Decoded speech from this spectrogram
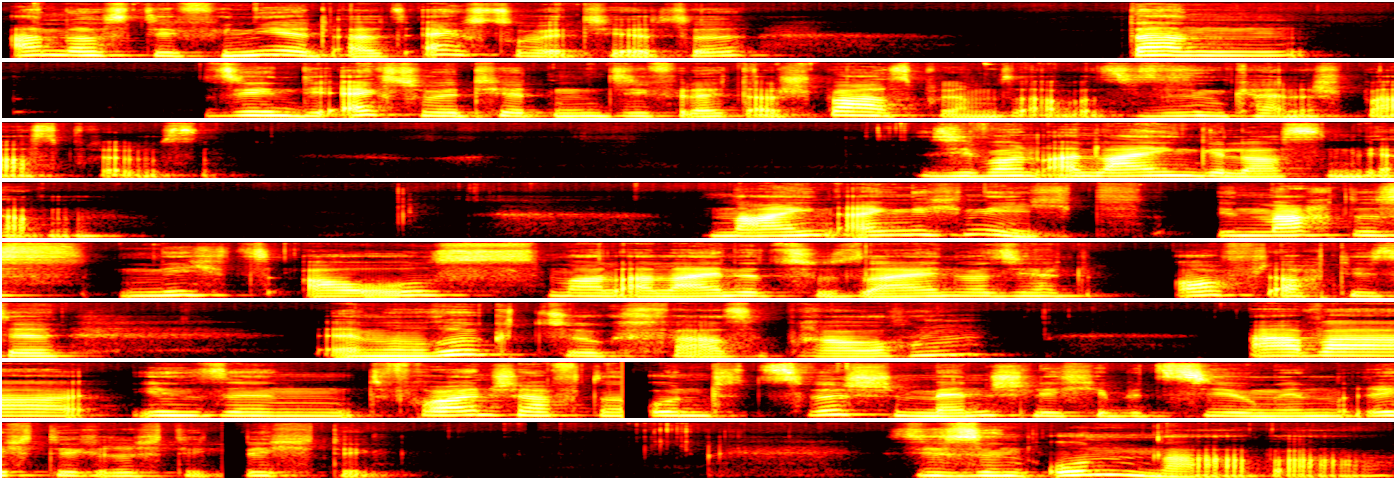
anders definiert als Extrovertierte, dann sehen die Extrovertierten sie vielleicht als Spaßbremse, aber sie sind keine Spaßbremsen. Sie wollen allein gelassen werden. Nein, eigentlich nicht. Ihnen macht es nichts aus, mal alleine zu sein, weil sie halt oft auch diese ähm, Rückzugsphase brauchen. Aber ihnen sind Freundschaften und zwischenmenschliche Beziehungen richtig, richtig wichtig. Sie sind unnahbar.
